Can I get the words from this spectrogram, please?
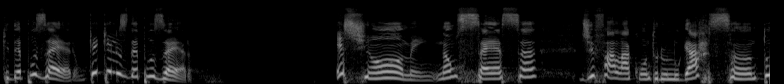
que depuseram. O que, que eles depuseram? Este homem não cessa de falar contra o lugar santo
